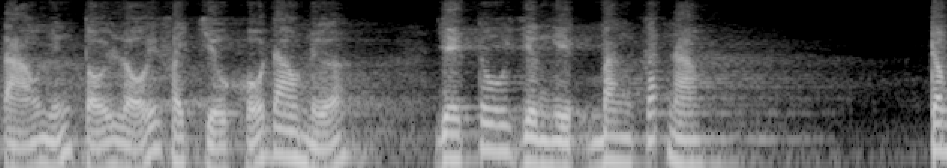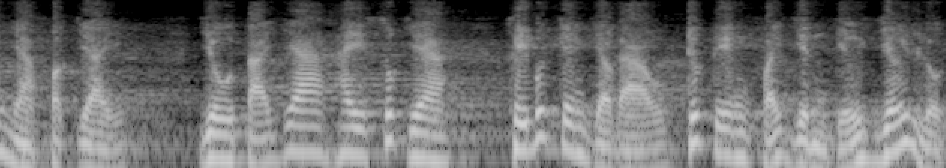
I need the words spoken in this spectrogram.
tạo những tội lỗi phải chịu khổ đau nữa. về tu dừng nghiệp bằng cách nào? Trong nhà Phật dạy, dù tại gia hay xuất gia, khi bước chân vào đạo, trước tiên phải gìn giữ giới luật.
